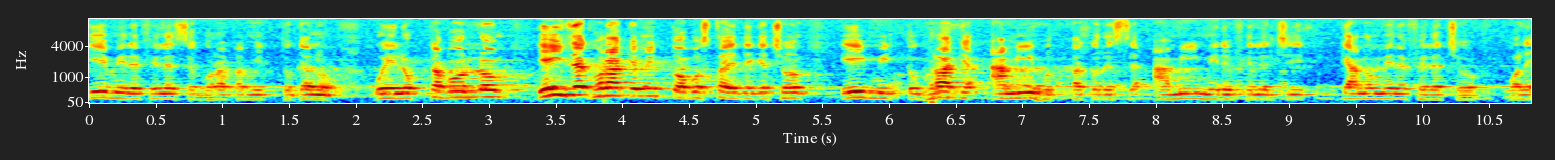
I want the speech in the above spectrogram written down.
কে মেরে ফেলেছে? ঘোড়াটা মৃত্যু কেন? ওই লোকটা বলল, এই যে ঘোড়াকে মৃত্যু অবস্থায় দেখেছ, এই মৃত্যু ঘোড়াকে আমি হত্যা করেছে আমি মেরে ফেলেছি। কেন মেরে ফেলেছো? বলে,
